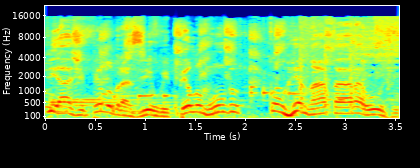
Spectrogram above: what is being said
Viaje pelo Brasil e pelo mundo com Renata Araújo.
